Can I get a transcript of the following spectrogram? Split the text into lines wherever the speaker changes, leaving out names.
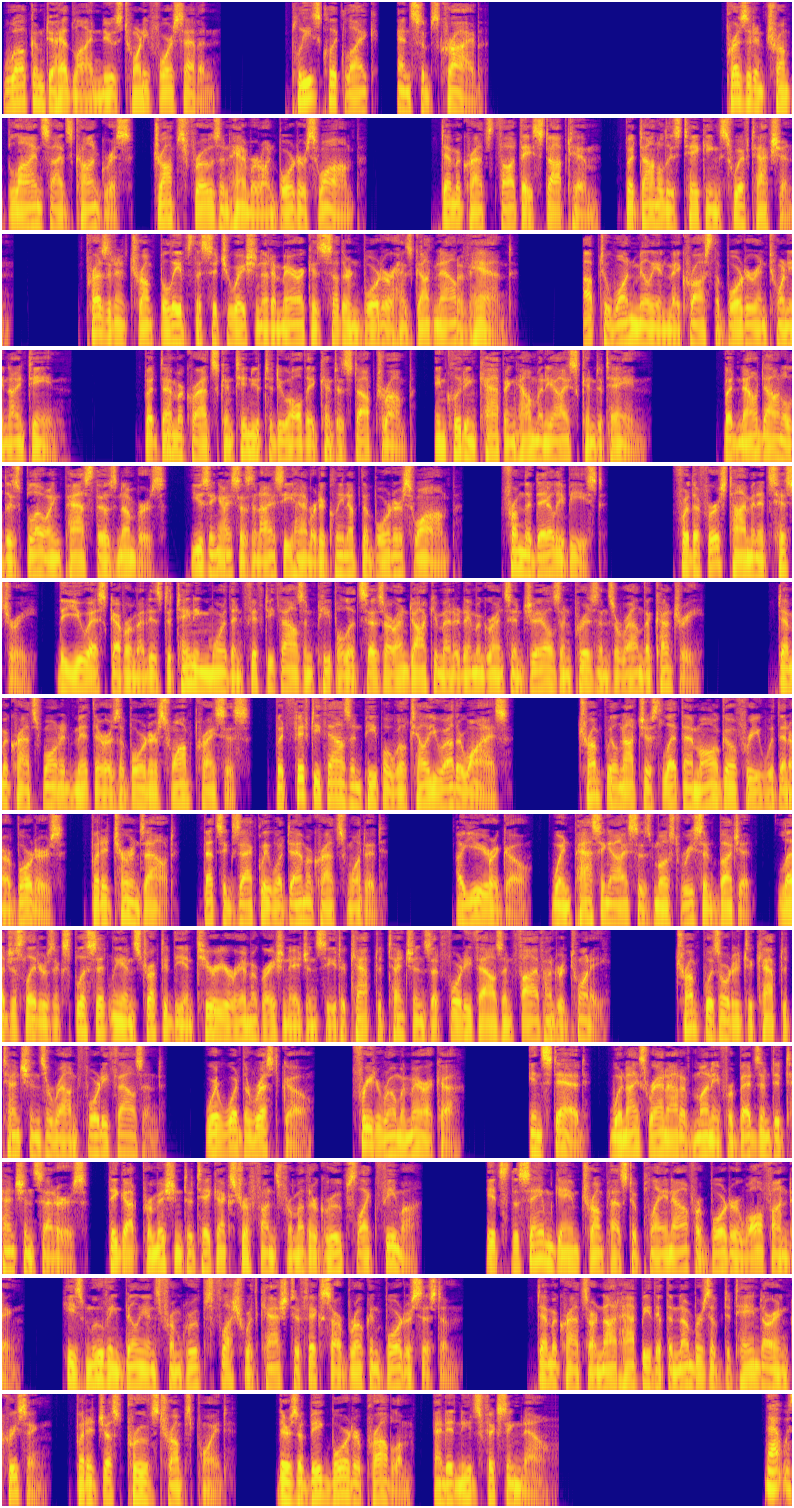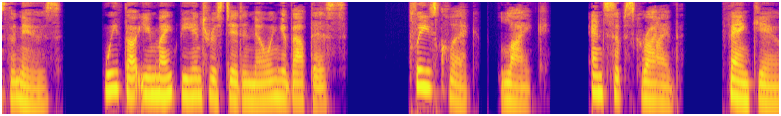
Welcome to Headline News 24/7. Please click like and subscribe. President Trump blindsides Congress, drops frozen hammer on border swamp. Democrats thought they stopped him, but Donald is taking swift action. President Trump believes the situation at America's southern border has gotten out of hand. Up to 1 million may cross the border in 2019. But Democrats continue to do all they can to stop Trump including capping how many ICE can detain. But now Donald is blowing past those numbers, using ICE as an icy hammer to clean up the border swamp. From the Daily Beast. For the first time in its history, the U.S. government is detaining more than 50,000 people it says are undocumented immigrants in jails and prisons around the country. Democrats won't admit there is a border swamp crisis, but 50,000 people will tell you otherwise. Trump will not just let them all go free within our borders, but it turns out, that's exactly what Democrats wanted. A year ago, when passing ICE's most recent budget, legislators explicitly instructed the Interior Immigration Agency to cap detentions at 40,520. Trump was ordered to cap detentions around 40,000. Where would the rest go? Free to roam America. Instead, when ICE ran out of money for beds in detention centers, they got permission to take extra funds from other groups like FEMA. It's the same game Trump has to play now for border wall funding. He's moving billions from groups flush with cash to fix our broken border system. Democrats are not happy that the numbers of detained are increasing, but it just proves Trump's point. There's a big border problem, and it needs fixing now.
That was the news. We thought you might be interested in knowing about this. Please click like and subscribe. Thank you.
